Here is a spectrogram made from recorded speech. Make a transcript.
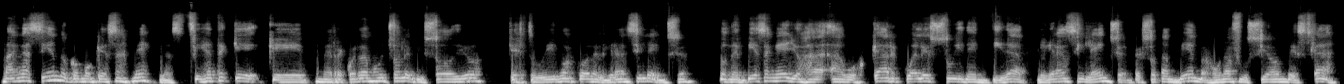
van haciendo como que esas mezclas. Fíjate que, que me recuerda mucho el episodio que estuvimos con El Gran Silencio, donde empiezan ellos a, a buscar cuál es su identidad. El Gran Silencio empezó también bajo una fusión de ska.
